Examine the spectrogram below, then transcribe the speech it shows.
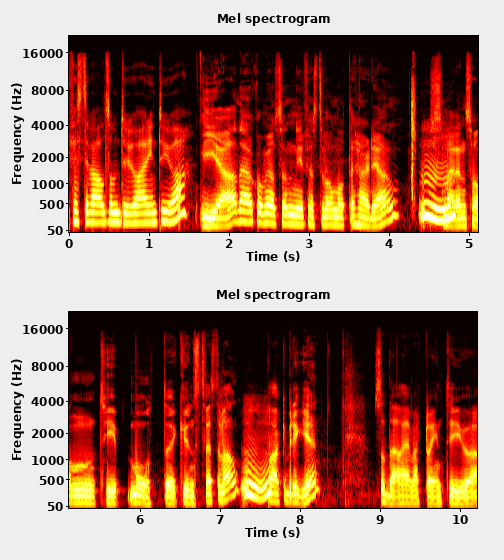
festival som du har intervjua. Ja, det kommer jo også en ny festival nå til helga. Mm. Som er en sånn type motekunstfestival på Aker Brygge. Så da har jeg vært og intervjua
